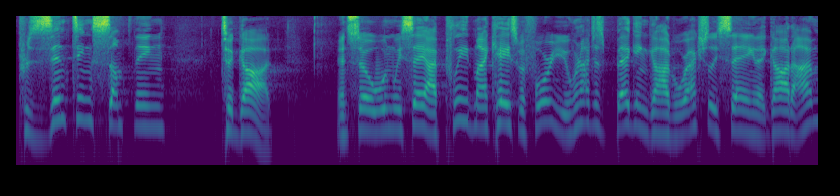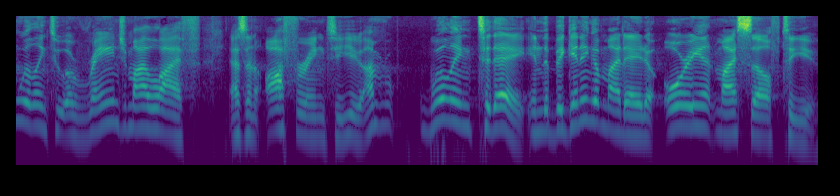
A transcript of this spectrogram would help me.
presenting something to God. And so when we say, I plead my case before you, we're not just begging God, but we're actually saying that, God, I'm willing to arrange my life as an offering to you. I'm willing today, in the beginning of my day, to orient myself to you.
